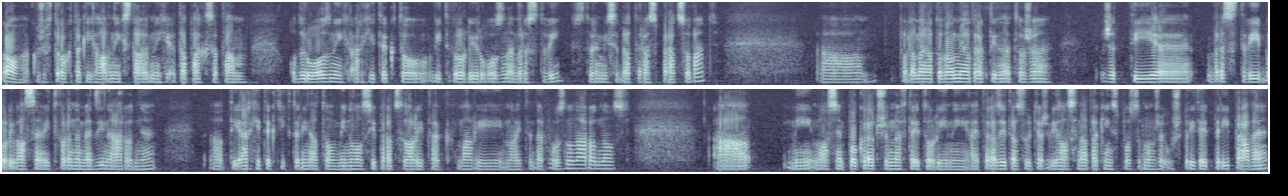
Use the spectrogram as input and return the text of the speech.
no akože v troch takých hlavných stavebných etapách sa tam od rôznych architektov vytvorili rôzne vrstvy, s ktorými sa dá teraz pracovať. Podľa mňa je to veľmi atraktívne to, že, že tie vrstvy boli vlastne vytvorené medzinárodne. Tí architekti, ktorí na tom v minulosti pracovali, tak mali, mali teda rôznu národnosť. A my vlastne pokračujeme v tejto línii. Aj teraz je tá súťaž vyhlásená takým spôsobom, že už pri tej príprave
